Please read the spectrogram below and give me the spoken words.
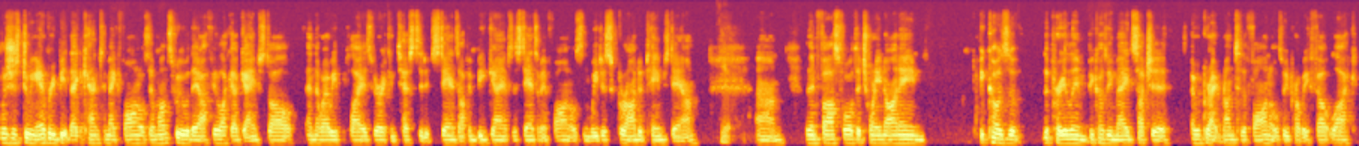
was just doing every bit they can to make finals. And once we were there, I feel like our game style and the way we play is very contested. It stands up in big games, it stands up in finals, and we just grinded teams down. Yeah. Um, but then fast forward to 2019, because of the prelim, because we made such a, a great run to the finals, we probably felt like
